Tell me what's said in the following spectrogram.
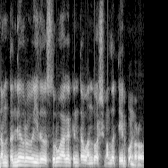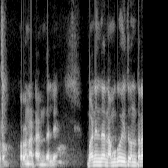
ನಮ್ಮ ತಂದೆಯವರು ಇದು ಶುರು ಆಗಕ್ಕಿಂತ ಒಂದು ವರ್ಷ ಮೊದಲು ತೀರ್ಕೊಂಡ್ರು ಅವರು ಕೊರೋನಾ ಟೈಮ್ದಲ್ಲಿ ಬನ್ನಿಂದ ನಮಗೂ ಇದೊಂಥರ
